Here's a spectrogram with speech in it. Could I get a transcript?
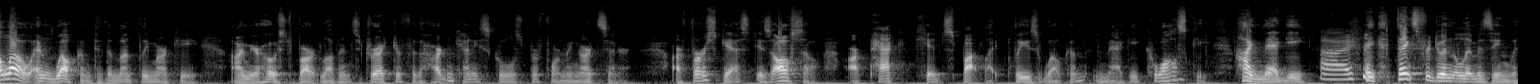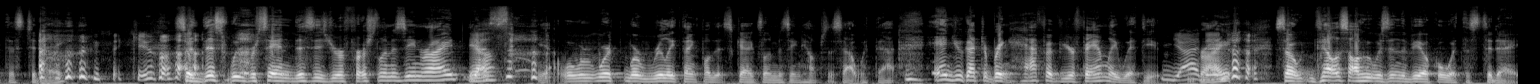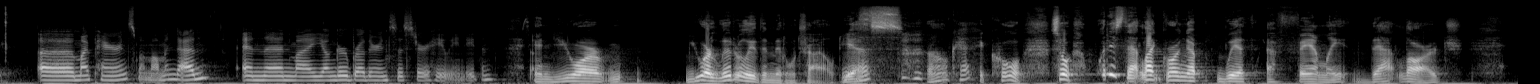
Hello and welcome to the Monthly Marquee. I'm your host, Bart Lovins, Director for the Hardin County Schools Performing Arts Center. Our first guest is also our PAC Kid Spotlight. Please welcome Maggie Kowalski. Hi, Maggie. Hi. Hey, thanks for doing the limousine with us today. You. so this, we were saying this is your first limousine ride? Yeah? Yes. yeah. Well, we're, we're, we're really thankful that Skaggs Limousine helps us out with that. And you got to bring half of your family with you. Yeah, I right? so tell us all who was in the vehicle with us today. Uh, my parents, my mom and dad, and then my younger brother and sister, Haley and Aiden. So, And you are you are literally the middle child. Yes. okay, cool. So, what is that like growing up with a family that large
